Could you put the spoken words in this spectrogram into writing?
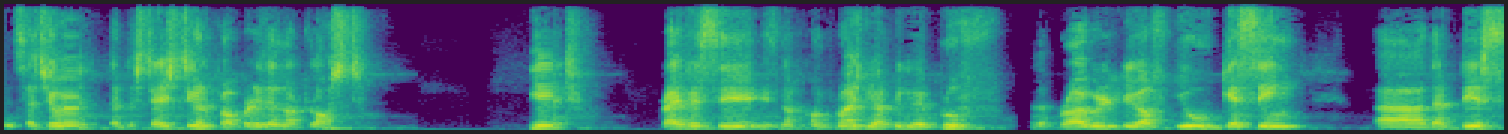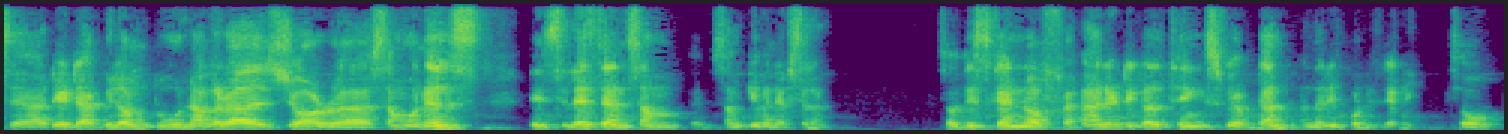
in such a way that the statistical properties are not lost, yet privacy is not compromised. You have to give a proof. The probability of you guessing uh, that this uh, data belong to Nagaraj or uh, someone else is less than some, some given epsilon. So this kind of analytical things we have done and the report is ready. So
